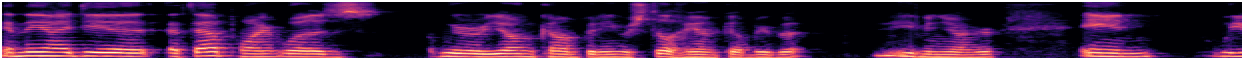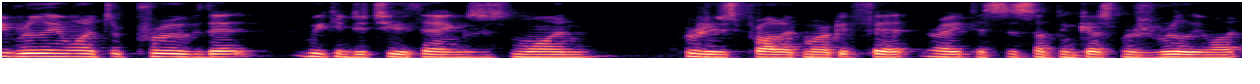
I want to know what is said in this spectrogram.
And the idea at that point was we were a young company, we're still a young company, but even younger. And we really wanted to prove that we can do two things. One, produce product market fit, right? This is something customers really want.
